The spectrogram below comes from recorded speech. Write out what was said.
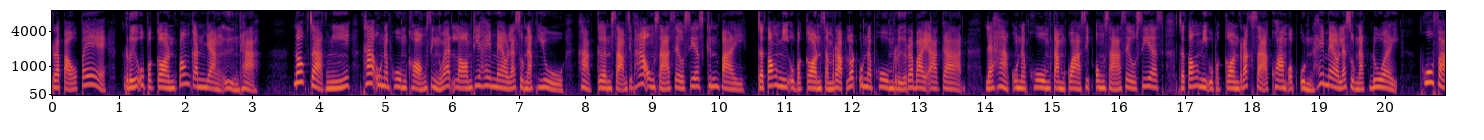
กระเป๋าเป้ หรืออุปกรณ์ป้องกันอย่างอื่นค่ะ นอกจากนี้ถ้าอุณหภูมิของสิ่งแวดล้อมที่ให้แมวและสุนัขอยู่ หากเกิน 35 องศาเซลเซียสขึ้นไป จะต้องมีอุปกรณ์สำหรับลดอุณหภูมิหรือระบายอากาศ และหากอุณหภูมิต่ำกว่า 10 องศาเซลเซียส จะต้องมีอุปกรณ์รักษาความอบอุ่นให้แมวและสุนัขด้วย ผู้ฝ่า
